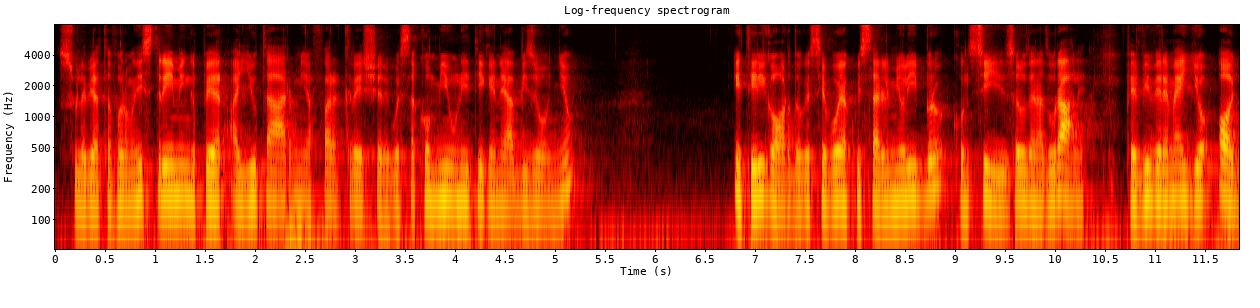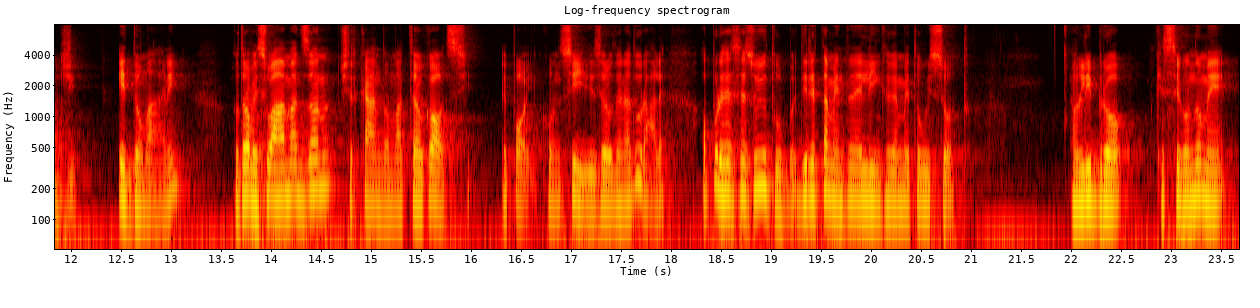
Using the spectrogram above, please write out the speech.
sulle piattaforme di streaming per aiutarmi a far crescere questa community che ne ha bisogno. E ti ricordo che se vuoi acquistare il mio libro, Consigli di salute naturale per vivere meglio oggi e domani, lo trovi su Amazon cercando Matteo Cozzi e poi Consigli di salute naturale, oppure se sei su YouTube direttamente nel link che metto qui sotto. È un libro che secondo me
